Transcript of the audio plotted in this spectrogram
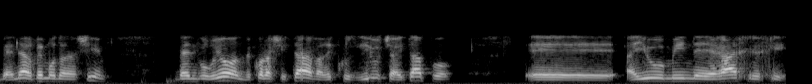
בעיני הרבה מאוד אנשים, בן גוריון וכל השיטה והריכוזיות שהייתה פה, אה, היו מין אה, רע הכרחי,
